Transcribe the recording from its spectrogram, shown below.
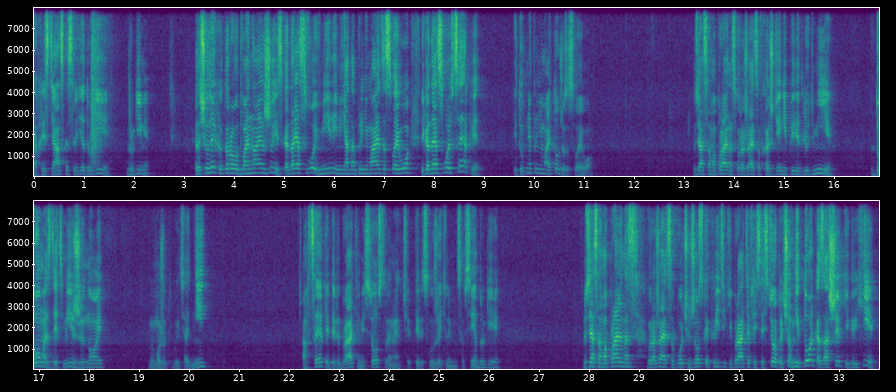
а в христианской среде другие, другими. Это человек, у которого двойная жизнь. Когда я свой в мире, и меня там принимают за своего, и когда я свой в церкви. И тут меня принимают тоже за своего. Друзья, самоправедность выражается в хождении перед людьми. Дома с детьми, с женой. Мы, может быть, одни. А в церкви перед братьями, сестрами, перед служителями совсем другие. Друзья, самоправедность выражается в очень жесткой критике братьев и сестер, причем не только за ошибки и грехи,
